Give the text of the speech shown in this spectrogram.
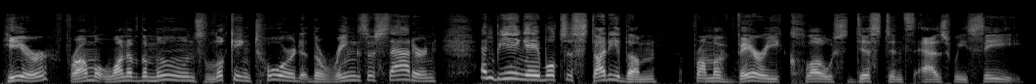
here from one of the moons looking toward the rings of Saturn and being able to study them from a very close distance as we see.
